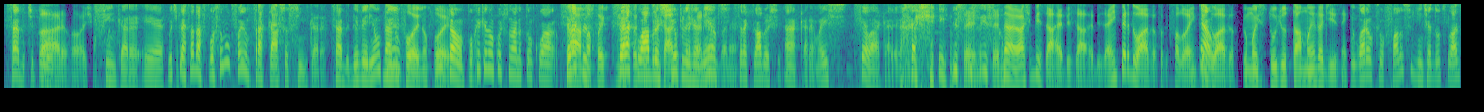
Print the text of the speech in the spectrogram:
Sabe? Tipo. Claro, lógico. Enfim, cara, é... o Despertar da Força não foi um fracasso assim, cara. Sabe? Deveriam ter. Não, não foi, não foi. Então, por que, que não continuaram tão com a. Será ah, que, foi, será que o Abras tinha o planejamento? Caramba, né? Será que o Abras. Ah, cara, mas. Sei lá, cara. Eu achei. Não, isso, sei, isso, não, isso... não, eu acho bizarro, é bizarro, é bizarro. É imperdoável, foi o que tu falou, é imperdoável. É, um estúdio do tamanho da Disney. Agora, o que eu falo é o seguinte: é do outro lado,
